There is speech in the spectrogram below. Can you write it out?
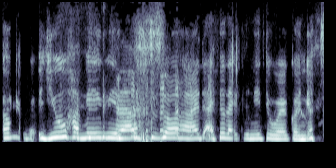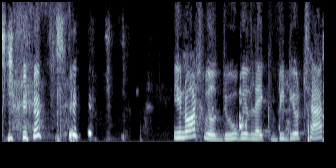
Oh you have made me laugh so hard. I feel like we need to work on your script. You know what we'll do? We'll like video chat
